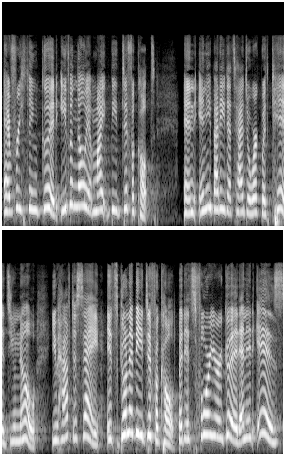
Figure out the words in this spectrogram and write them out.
everything good, even though it might be difficult. And anybody that's had to work with kids, you know, you have to say, it's going to be difficult, but it's for your good, and it is.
